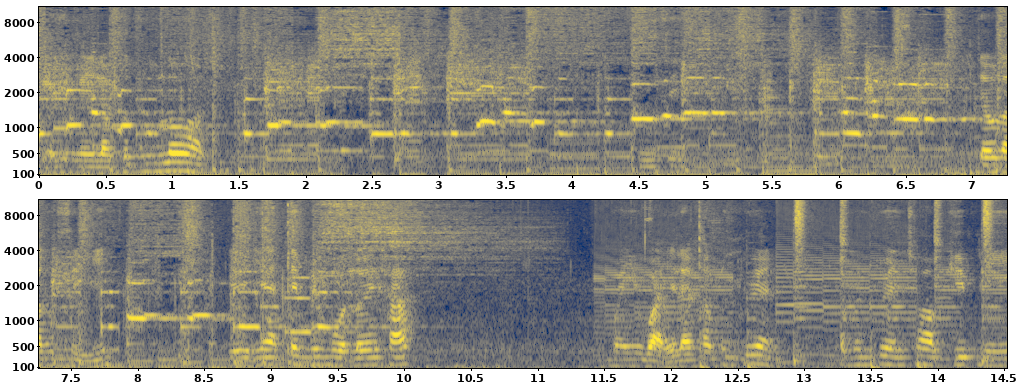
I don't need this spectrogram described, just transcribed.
แล้วยังไงเราก็ต้องรอด เจ้ารังสีเยอะแยะเต็มไปหมดเลยครับ ไม่ไหวแล้วครับเพื่อนๆถ้าเพื่อนๆชอบคลิปนี้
